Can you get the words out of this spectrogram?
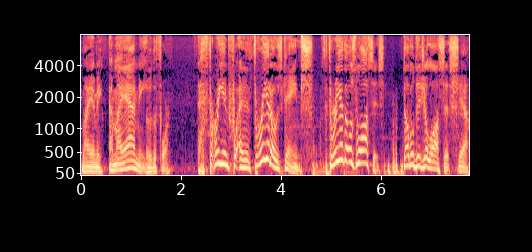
Miami. and Miami. Those are the four. Three and four, and three of those games, three of those losses, double digit losses. Yeah.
